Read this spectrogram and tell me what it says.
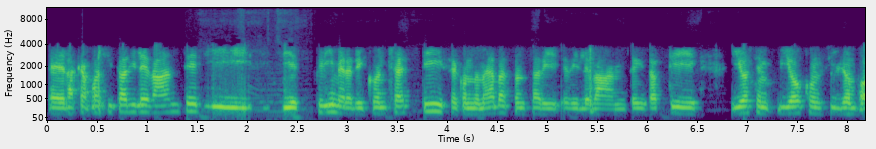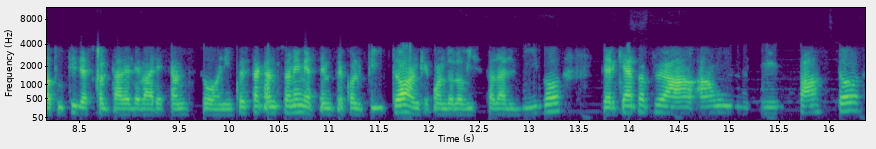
Eh, la capacità di Levante di, di esprimere dei concetti secondo me è abbastanza ri- rilevante. Infatti io, sem- io consiglio un po' a tutti di ascoltare le varie canzoni. Questa canzone mi ha sempre colpito anche quando l'ho vista dal vivo perché proprio ha, ha un, un impatto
